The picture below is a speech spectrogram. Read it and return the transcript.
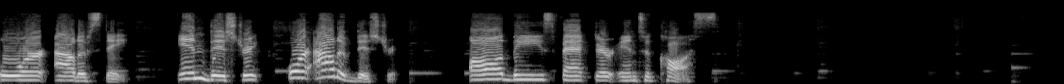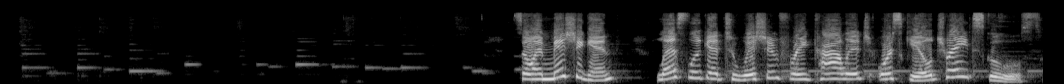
or out of state, in district or out of district. All these factor into costs. So in Michigan, let's look at tuition-free college or skilled trade schools.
